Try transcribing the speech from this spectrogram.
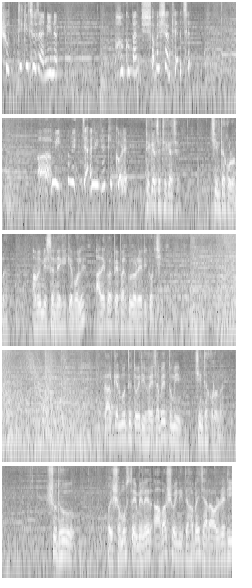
সত্যি কিছু জানি না। ভগবান সবার সাথে আছে। আমি আমি জানি না কি করে। ঠিক আছে ঠিক আছে। চিন্তা করো না। আমি মিস্টার নেগিকে বলে আরেকবার পেপারগুলো রেডি করছি। কালকের মধ্যে তৈরি হয়ে যাবে তুমি চিন্তা করো না। শুধু ওই সমস্ত এমএলএর আবার সই নিতে হবে যারা অলরেডি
